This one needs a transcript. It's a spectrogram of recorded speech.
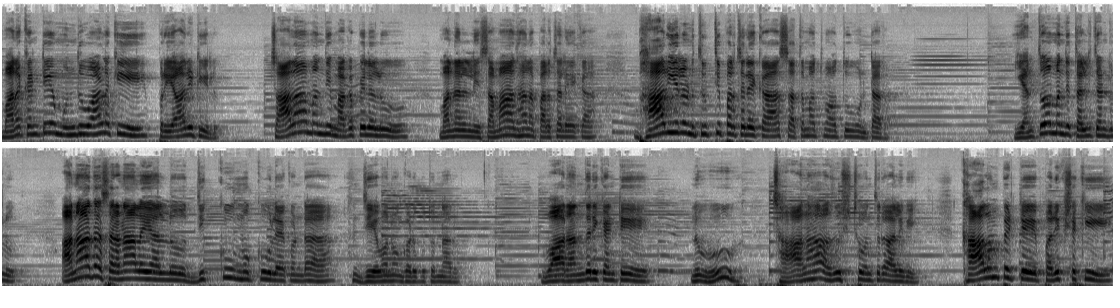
మనకంటే ముందు వాళ్ళకి ప్రయారిటీలు. చాలామంది మగపిల్లలు మనల్ని సమాధానపరచలేక భార్యలను తృప్తిపరచలేక సతమతమవుతూ ఉంటారు. ఎంతోమంది తల్లిదండ్రులు అనాథ శరణాలయాల్లో దిక్కు మొక్కు లేకుండా జీవనం గడుపుతున్నారు. వారందరికంటే నువ్వు చాలా అదృష్టవంతురాలివి. కాలం పెట్టే పరీక్షకి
